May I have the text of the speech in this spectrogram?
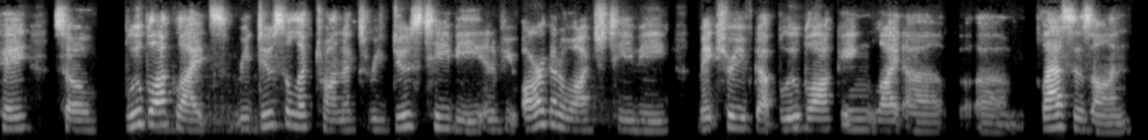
Okay, so blue block lights, reduce electronics, reduce TV. And if you are going to watch TV, make sure you've got blue blocking light uh, um, glasses on.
